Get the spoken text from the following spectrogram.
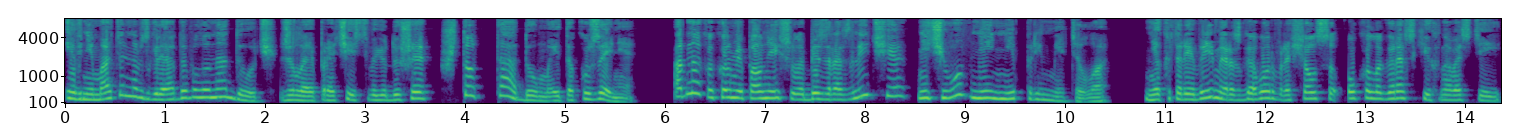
и внимательно взглядывала на дочь, желая прочесть в ее душе, что та думает о кузене. Однако, кроме полнейшего безразличия, ничего в ней не приметила. Некоторое время разговор вращался около городских новостей,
